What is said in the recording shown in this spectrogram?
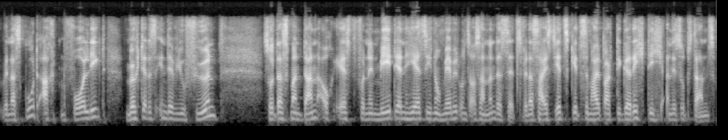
wenn das Gutachten vorliegt, möchte er das Interview führen, so dass man dann auch erst von den Medien her sich noch mehr mit uns auseinandersetzt. Wenn das heißt, jetzt geht es dem Heilpraktiker richtig an die Substanz.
